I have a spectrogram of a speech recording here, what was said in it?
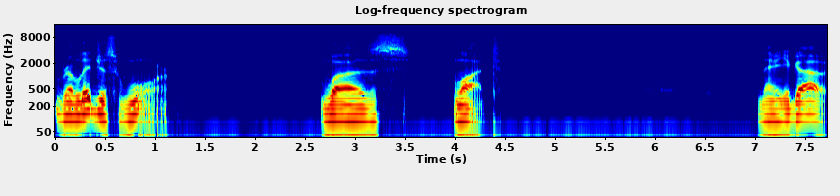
religious war was what? There you go.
